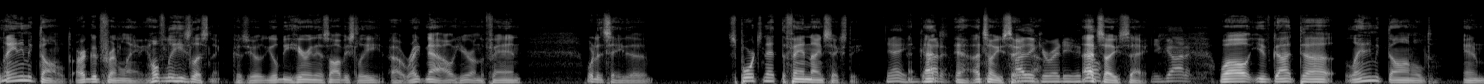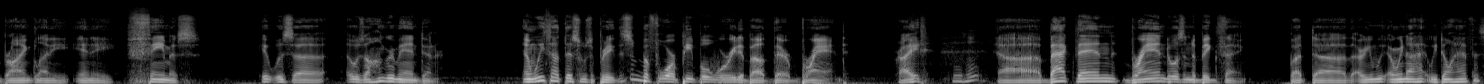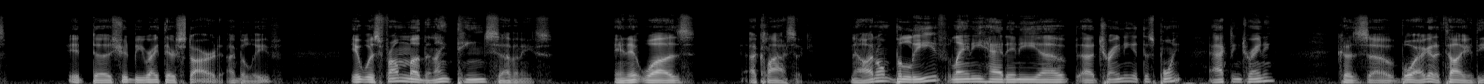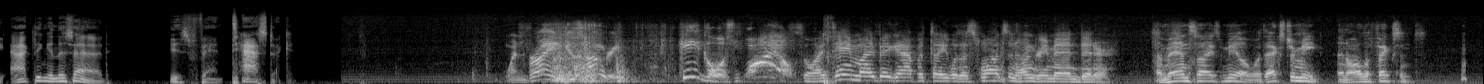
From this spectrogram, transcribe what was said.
Lanny McDonald, our good friend Lanny. Hopefully he's listening because you'll you'll be hearing this obviously uh, right now here on the fan. What did it say? The Sportsnet, the Fan 960. Yeah, you got That- it. Yeah, that's how you say. I it think now. you're ready to go. That's go. how you say. it. You got it. Well, you've got uh, Lanny McDonald and Brian Glennie in a famous. It was a it was a Hungry Man dinner, and we thought this was a pretty. This is before people worried about their brand, right? Uh, back then, brand wasn't a big thing. But uh, are you? Are we not? We don't have this. It uh, should be right there, starred, I believe. It was from uh, the 1970s, and it was a classic. Now, I don't believe Lanny had any uh, uh, training at this point, acting training, because uh, boy, I got to tell you, the acting in this ad is fantastic. When Brian gets hungry, he goes wild. So I tame my big appetite with a Swanson Hungry Man dinner. A man-sized meal with extra meat and all the fixins.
